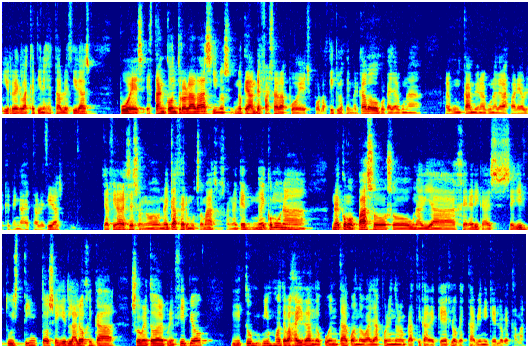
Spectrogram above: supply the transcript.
y, reglas que tienes establecidas pues están controladas y no, quedan desfasadas pues por los ciclos de mercado o porque hay alguna, algún cambio en alguna de las variables que tengas establecidas. Y al final es eso, no, hay que hacer mucho más. O sea, no hay, que, no hay como una, no hay como pasos o una guía genérica, es seguir tu instinto, seguir la lógica, sobre todo al principio, y tú mismo te vas a ir dando cuenta cuando vayas poniéndolo en práctica de qué es lo que está bien y qué es lo que está mal.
